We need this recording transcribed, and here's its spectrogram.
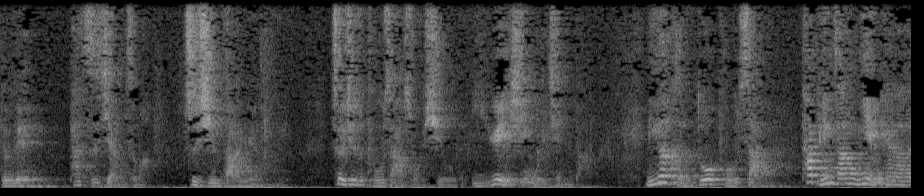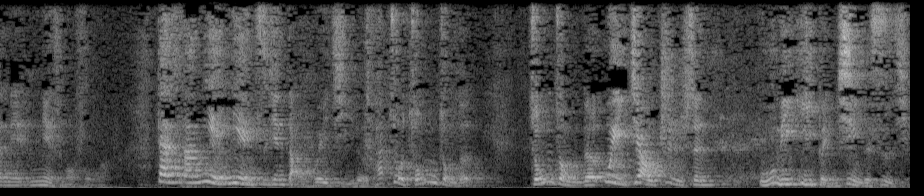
对不对？他只讲什么？自心发愿，这就是菩萨所修的，以愿心为前导。你看很多菩萨。他平常你也没看他在念念什么佛，但是他念念之间导归极乐，他做种种的、种种的为教至身、无名依本性的事情。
